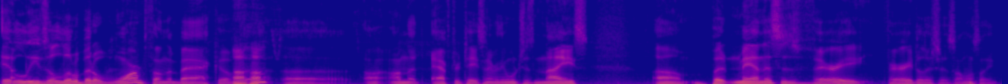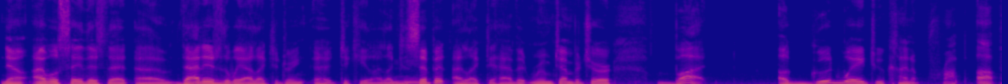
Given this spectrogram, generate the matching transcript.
it leaves a little bit of warmth on the back of Uh-huh. the, uh on the aftertaste and everything, which is nice. Um, but man, this is very very delicious. Almost like Now, I will say this: that uh, that is the way I like to drink uh, tequila. I like Mm-hmm. to sip it. I like to have it room temperature, but a good way to kind of prop up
